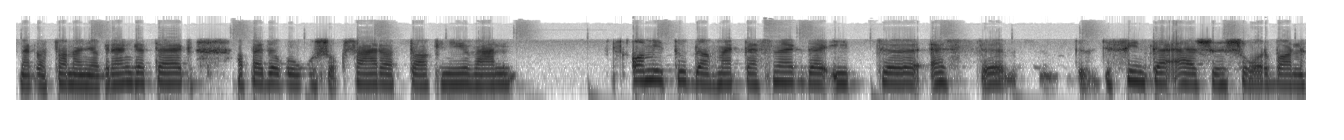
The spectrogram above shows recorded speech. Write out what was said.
meg a tananyag rengeteg, a pedagógusok fáradtak, nyilván amit tudnak, megtesznek, de itt ezt szinte elsősorban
